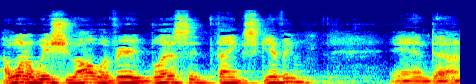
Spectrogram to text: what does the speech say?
I want to wish you all a very blessed Thanksgiving and uh,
